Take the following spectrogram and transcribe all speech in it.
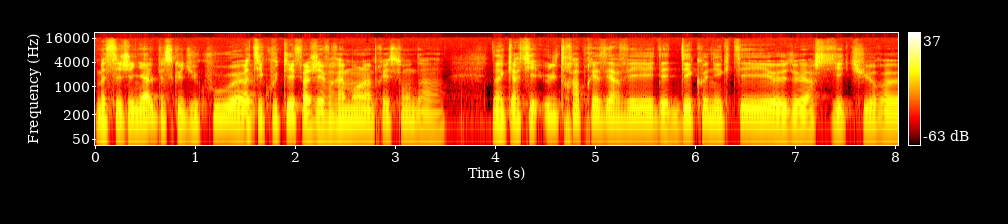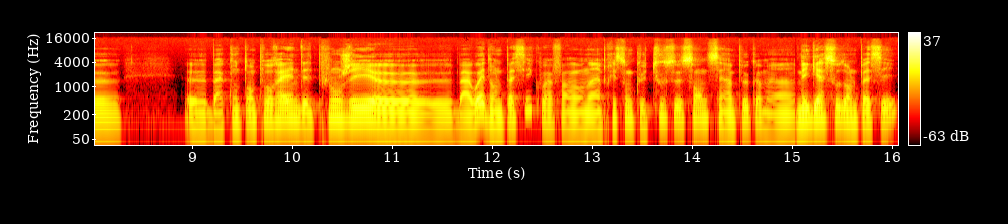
Bah, c'est génial parce que du coup, euh, à t'écouter, j'ai vraiment l'impression d'un quartier ultra préservé, d'être déconnecté de l'architecture bah, contemporaine, d'être plongé bah ouais, dans le passé. On a l'impression que tout ce centre, c'est un peu comme un méga saut dans le passé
